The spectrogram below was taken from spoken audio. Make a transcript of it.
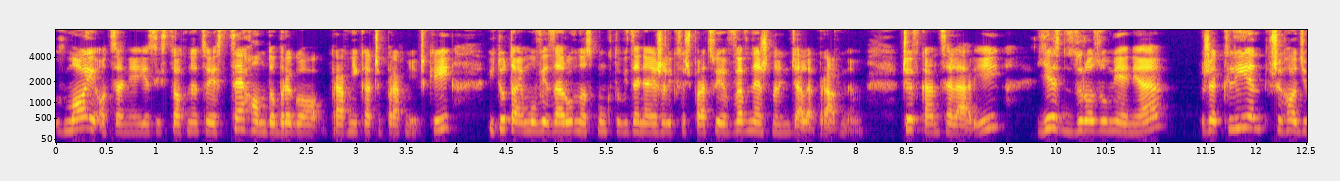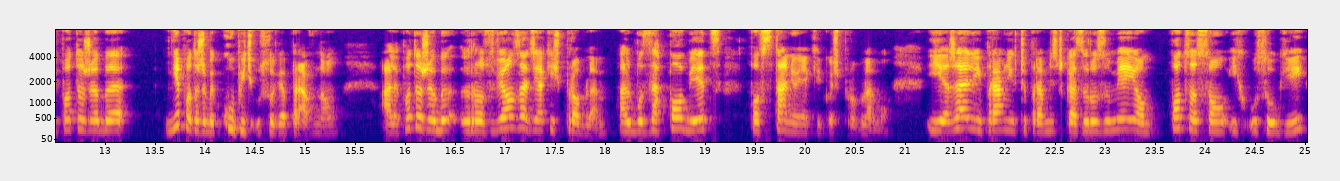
w mojej ocenie jest istotne, co jest cechą dobrego prawnika czy prawniczki, i tutaj mówię zarówno z punktu widzenia, jeżeli ktoś pracuje w wewnętrznym dziale prawnym, czy w kancelarii, jest zrozumienie, że klient przychodzi po to, żeby nie po to, żeby kupić usługę prawną, ale po to, żeby rozwiązać jakiś problem albo zapobiec powstaniu jakiegoś problemu. I jeżeli prawnik czy prawniczka zrozumieją, po co są ich usługi,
